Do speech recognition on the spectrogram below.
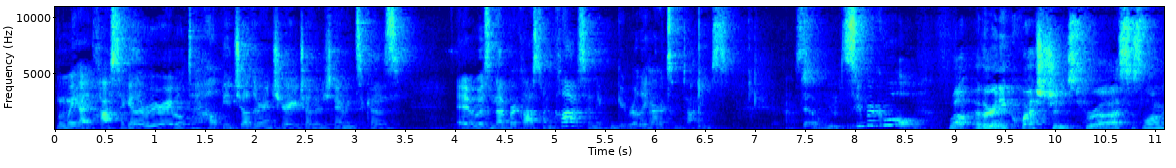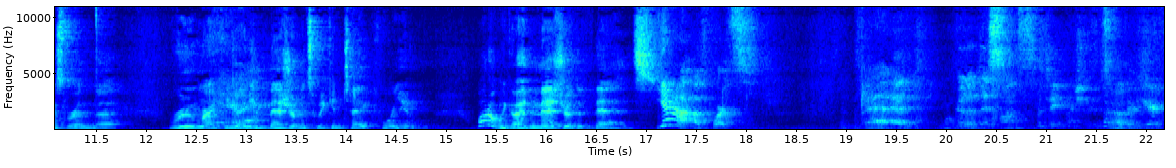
when we had class together, we were able to help each other and share each other's notes because it was an upperclassman class and it can get really hard sometimes. Absolutely. So super cool. Well, are there any questions for us as long as we're in the room right here? Any measurements we can take for you? Why don't we go ahead and measure the beds? Yeah, of course. The bed. We'll go to this one. This is my tape measure. This Ah. over here.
